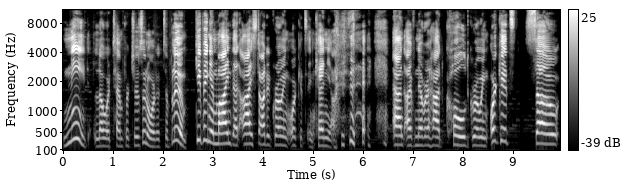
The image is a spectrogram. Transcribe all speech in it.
need lower temperatures in order to bloom. Keeping in mind that I started growing orchids in Kenya, and I've never had cold growing orchids, so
